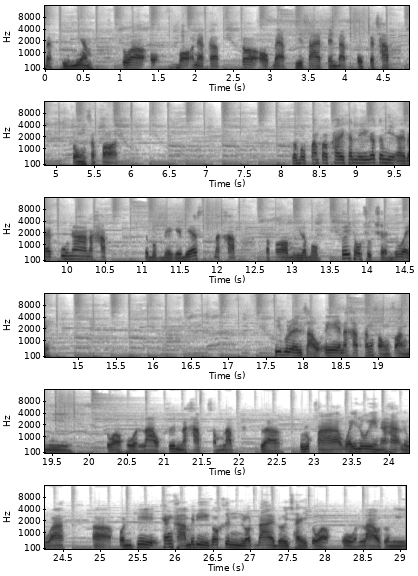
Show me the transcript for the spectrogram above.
แบบพรีเมียม ตัวเบาะเนี่ยครับก็ออกแบบดีไซน์เป็นแบบอบกระชับทรงสปอร์ต ระบบความปลอดภัยคันนี้ก็จะมีแอร์แบ็กคู่หน้านะครับ ระบบเบรก ABS นะครับ แล้วก็มีระบบช่วยโชว์ฉุกเฉินด้วย ที่บริเวณเสา A นะครับ ทั้งสองฝั่งมีตัวโหนราวขึ้นนะครับสำหรับเผื่อลูกค้าไว้ลุยนะฮะหรือว่าคนที่แข้งขาไม่ดีก็ขึ้นรถได้โดยใช้ตัวโหนราวตัวนี้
